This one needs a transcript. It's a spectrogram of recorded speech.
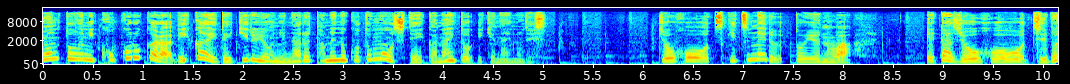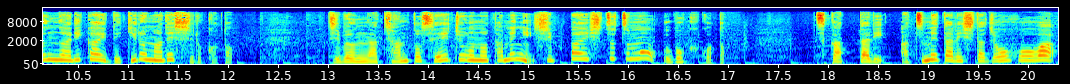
本当に心から理解できるようになるためのこともしていかないといけないのです。情報を突き詰めるというのは得た情報を自分が理解できるまで知ること。自分がちゃんと成長のために失敗しつつも動くこと。使ったり集めたりした情報は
